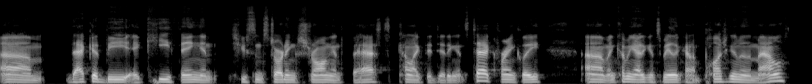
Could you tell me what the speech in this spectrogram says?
Um, that could be a key thing in Houston starting strong and fast, kind of like they did against Tech, frankly, um, and coming out against Baylor, kind of punching them in the mouth.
